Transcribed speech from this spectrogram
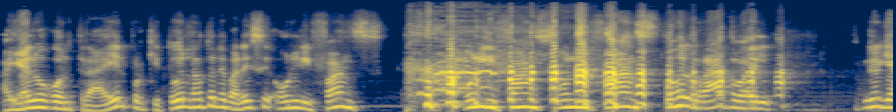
hay algo contra él porque todo el rato le parece OnlyFans. OnlyFans, OnlyFans, todo el rato. Él, creo que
